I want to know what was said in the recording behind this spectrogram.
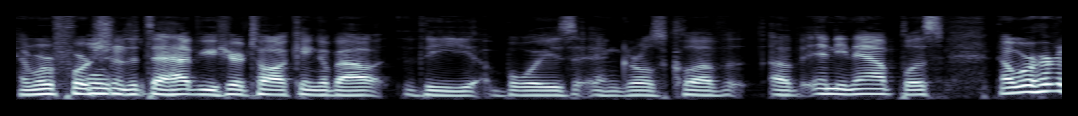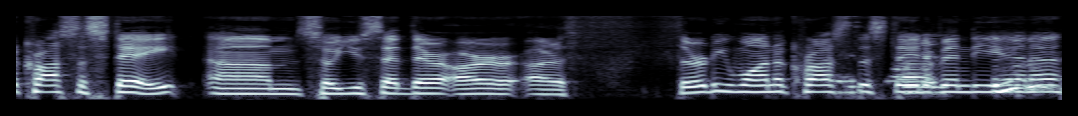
and we're fortunate to have you here talking about the Boys and Girls Club of Indianapolis. Now we're heard across the state. Um, so you said there are are 31 across the state of Indiana.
